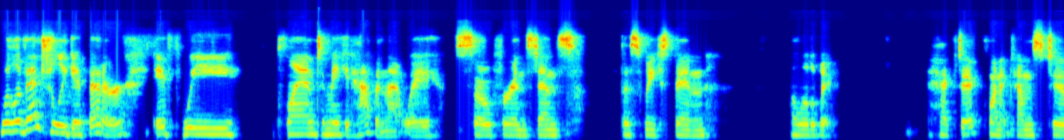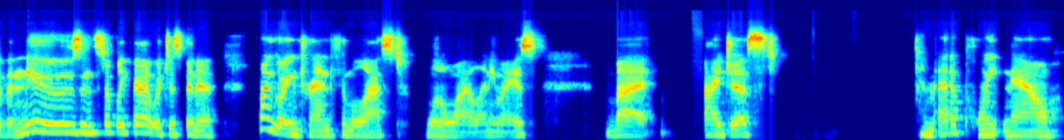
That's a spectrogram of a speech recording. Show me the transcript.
will eventually get better if we plan to make it happen that way. So, for instance, this week's been a little bit hectic when it comes to the news and stuff like that, which has been a ongoing trend for the last little while, anyways. But I just am at a point now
